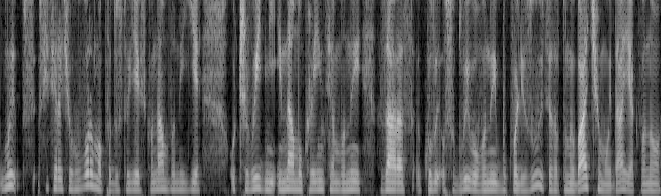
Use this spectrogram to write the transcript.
ми всі ці речі говоримо про Достоєвського, нам вони є очевидні, і нам, українцям, вони зараз, коли особливо вони буквалізуються, тобто ми бачимо, да, як воно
